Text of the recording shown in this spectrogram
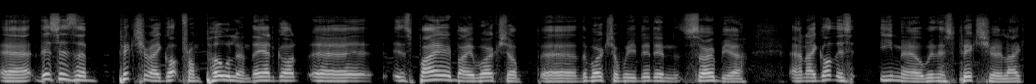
Uh, this is a picture I got from Poland. They had got uh, inspired by workshop, the workshop we did in Serbia, and I got this email with this picture like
